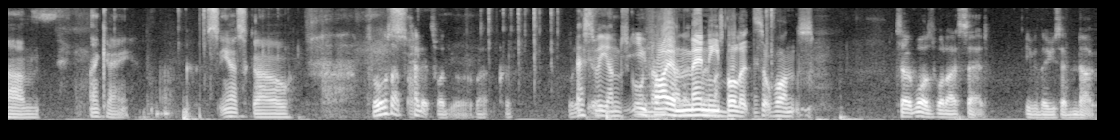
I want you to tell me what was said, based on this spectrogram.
Um. Okay. CS:GO. So what was that So- pellets one you were about, Chris? What SV you- underscore. You fire many bullets at once. So it was what I said, even though you said no.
